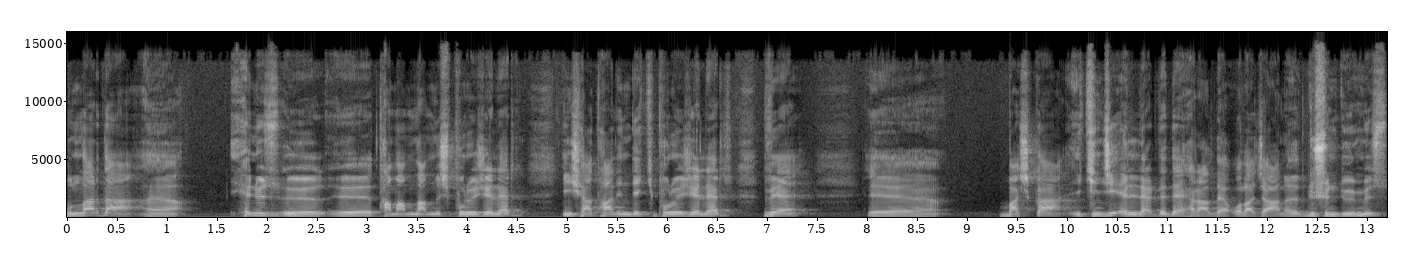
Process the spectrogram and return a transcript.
Bunlar da e, henüz e, e, tamamlanmış projeler, inşaat halindeki projeler ve e, başka ikinci ellerde de herhalde olacağını düşündüğümüz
